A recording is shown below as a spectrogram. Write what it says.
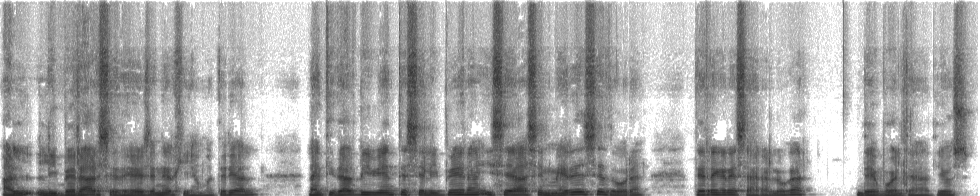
Al liberarse de esa energía material, la entidad viviente se libera y se hace merecedora de regresar al hogar, de vuelta a Dios.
